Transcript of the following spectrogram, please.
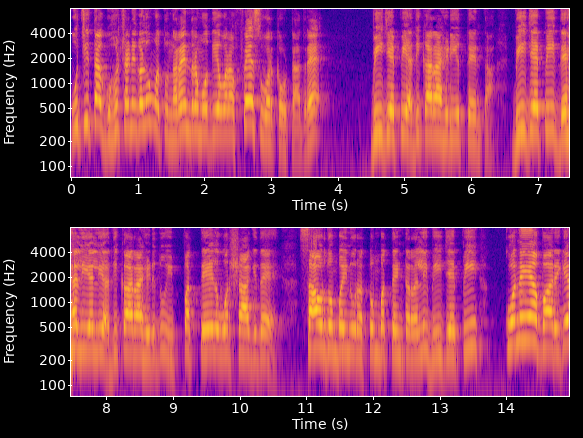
ಉಚಿತ ಘೋಷಣೆಗಳು ಮತ್ತು ನರೇಂದ್ರ ಮೋದಿಯವರ ಫೇಸ್ ವರ್ಕೌಟ್ ಆದರೆ ಬಿ ಜೆ ಪಿ ಅಧಿಕಾರ ಹಿಡಿಯುತ್ತೆ ಅಂತ. ಬಿ ಜೆ ಪಿ ದೆಹಲಿಯಲ್ಲಿ ಅಧಿಕಾರ ಹಿಡಿದು ಇಪ್ಪತ್ತೇಳು ವರ್ಷ ಆಗಿದೆ. ಸಾವಿರದ ಒಂಬೈನೂರ ತೊಂಬತ್ತೆಂಟರಲ್ಲಿ ಬಿ ಜೆ ಪಿ ಕೊನೆಯ ಬಾರಿಗೆ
